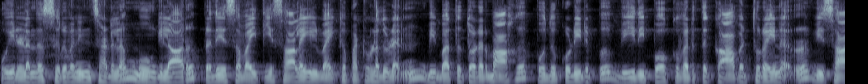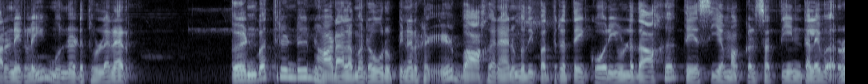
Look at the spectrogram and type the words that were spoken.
உயிரிழந்த சிறுவனின் சடலம் மூங்கிலாறு பிரதேச வைத்தியசாலையில் வைக்கப்பட்டுள்ளதுடன் விபத்து தொடர்பாக பொது குடியிருப்பு வீதி போக்குவரத்து காவல்துறையினர் விசாரணைகளை முன்னெடுத்துள்ளனர். எண்பத்தி ரெண்டு நாடாளுமன்ற உறுப்பினர்கள் வாகன அனுமதி பத்திரத்தை கோரியுள்ளதாக தேசிய மக்கள் சக்தியின் தலைவர்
